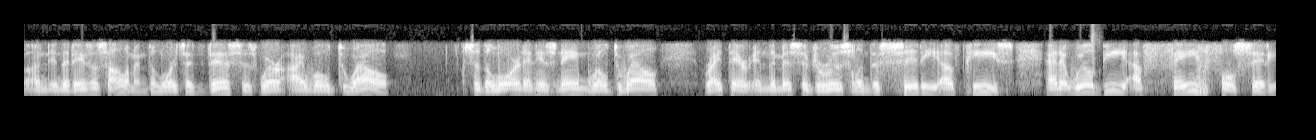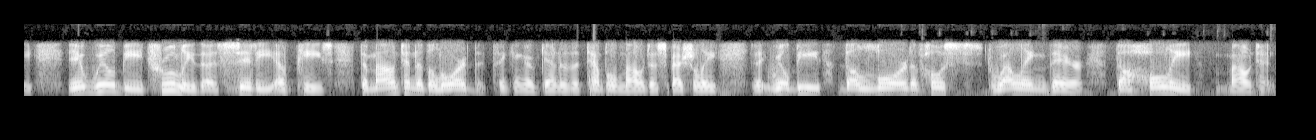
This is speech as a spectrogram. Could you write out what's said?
in the days of Solomon, the Lord said, This is where I will dwell. So the Lord and his name will dwell right there in the midst of Jerusalem, the city of peace. And it will be a faithful city. It will be truly the city of peace. The mountain of the Lord, thinking again of the Temple Mount especially, it will be the Lord of hosts dwelling there, the holy mountain.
